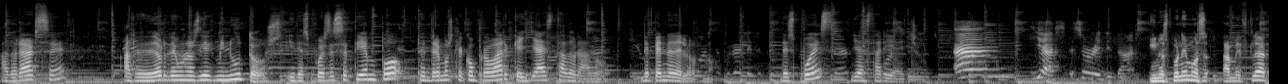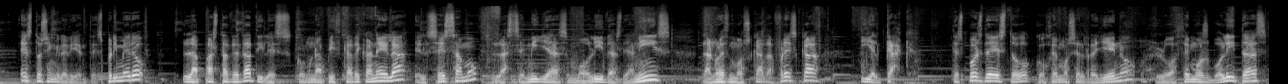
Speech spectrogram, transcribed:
a dorarse, alrededor de unos 10 minutos y después de ese tiempo tendremos que comprobar que ya está dorado. Depende del horno. Después ya estaría hecho. Y nos ponemos a mezclar estos ingredientes. Primero, la pasta de dátiles con una pizca de canela, el sésamo, las semillas molidas de anís, la nuez moscada fresca y el cac. Después de esto, cogemos el relleno, lo hacemos bolitas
